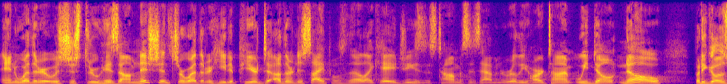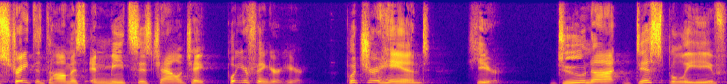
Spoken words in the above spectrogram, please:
And whether it was just through his omniscience or whether he'd appeared to other disciples and they're like, hey, Jesus, Thomas is having a really hard time, we don't know. But he goes straight to Thomas and meets his challenge. Hey, put your finger here. Put your hand here. Do not disbelieve,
